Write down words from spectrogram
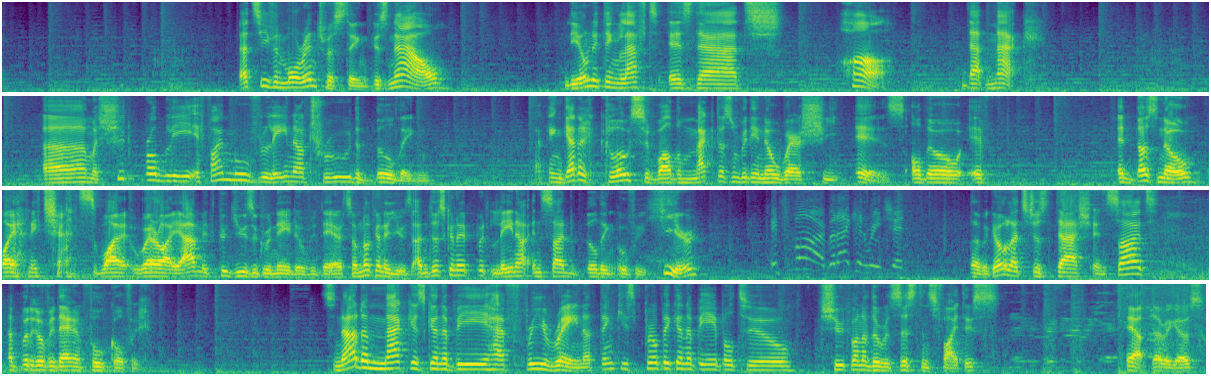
That's even more interesting, because now the only thing left is that... Huh. That mech. Um, I should probably, if I move Lena through the building, I can get her closer while the mech doesn't really know where she is. Although, if it does know by any chance why, where I am, it could use a grenade over there. So I'm not to use it. I'm just to put Lena inside the building over here. It's far, but I can reach it. There we go. Let's just dash inside and put it over there in full cover. So now the mech is gonna be have free reign. I think he's probably gonna be able to shoot one of the resistance fighters. Yeah, there he goes.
